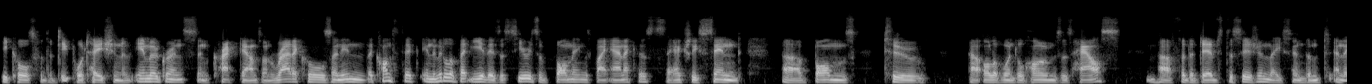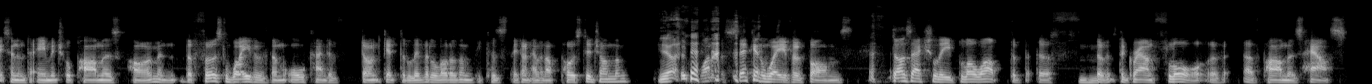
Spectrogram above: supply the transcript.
He calls for the deportation of immigrants and crackdowns on radicals. And in the context, in the middle of that year, there's a series of bombings by anarchists. They actually send uh, bombs to uh, Oliver Wendell Holmes's house. Uh, for the Debs decision. They send them to, and they send them to A. Mitchell Palmer's home, and the first wave of them all kind of don't get delivered. A lot of them because they don't have enough postage on them. Yeah. one the second wave of bombs does actually blow up the the, mm-hmm. the, the, ground floor of of Palmer's house,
